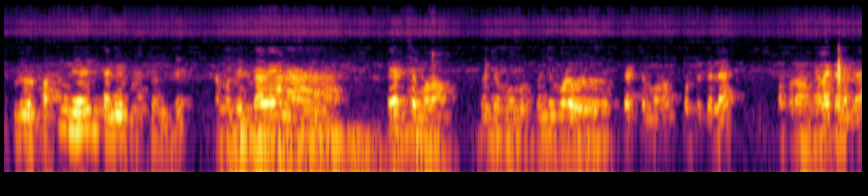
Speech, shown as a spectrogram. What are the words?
இப்படி ஒரு பத்து மணி வரைக்கும் தண்ணியை குடிச்சிட்டு வந்து நமக்கு தேவையான பேரிச்சம்பழம் கொஞ்சம் ஒரு- கொஞ்சம் கூட ஒரு பேரிச்சம்பழம் பொட்டுக்கடலை அப்புறம் நிலக்கடலை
